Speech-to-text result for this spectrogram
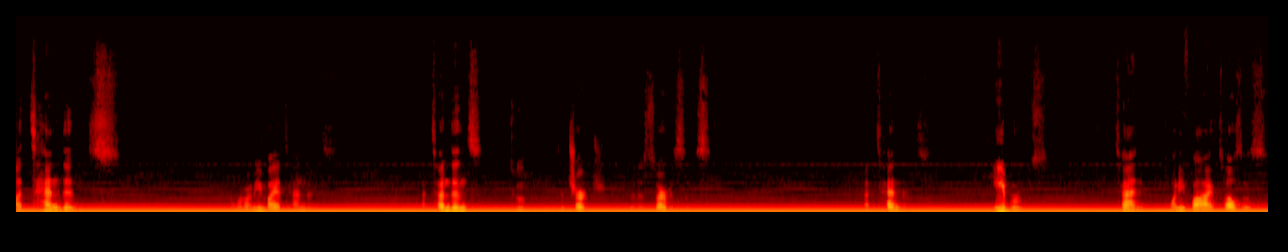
attendance. What do I mean by attendance? Attendance to the church, to the services. Attendance. Hebrews 10 25 tells us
